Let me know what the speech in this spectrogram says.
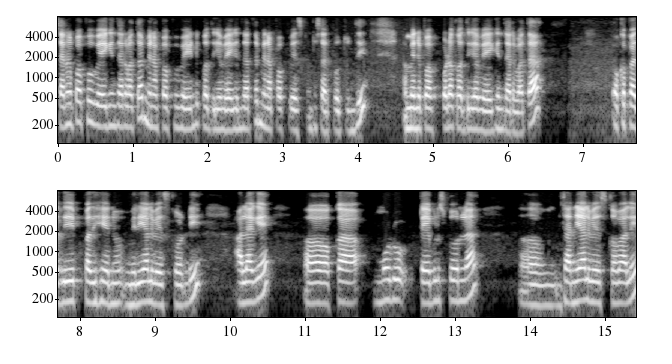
శనగపప్పు వేగిన తర్వాత మినపప్పు వేయండి. కొద్దిగా వేగిన తర్వాత మినపప్పు వేసుకుంటే సరిపోతుంది. మినపప్పు కూడా కొద్దిగా వేగిన తర్వాత ఒక పది పదిహేను మిరియాలు వేసుకోండి. అలాగే ఒక మూడు టేబుల్ స్పూన్ల ధనియాలు వేసుకోవాలి.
